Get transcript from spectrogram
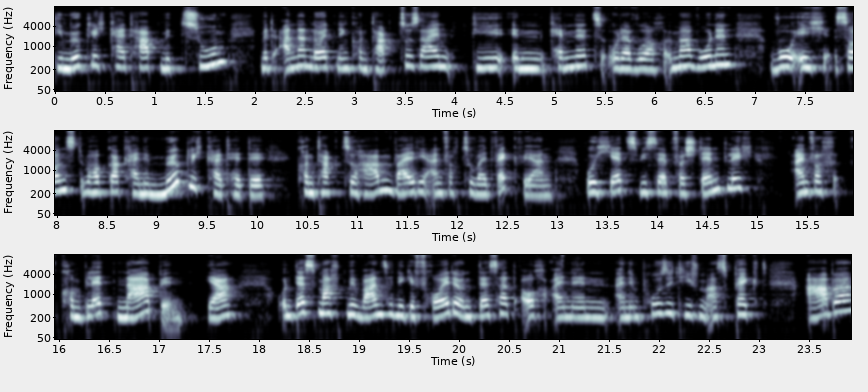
die Möglichkeit habe, mit Zoom mit anderen Leuten in Kontakt zu sein, die in Chemnitz oder wo auch immer wohnen, wo ich sonst überhaupt gar keine Möglichkeit hätte, Kontakt zu haben, weil die einfach zu weit weg wären. Wo ich jetzt, wie selbstverständlich, einfach komplett nah bin, ja. Und das macht mir wahnsinnige Freude und das hat auch einen, einen positiven Aspekt. Aber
